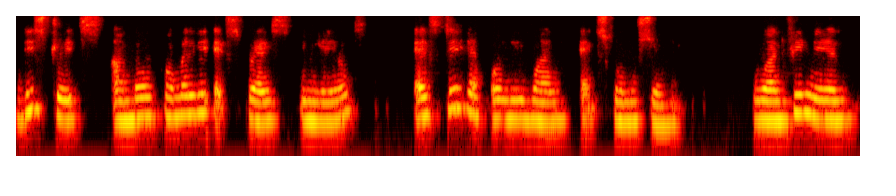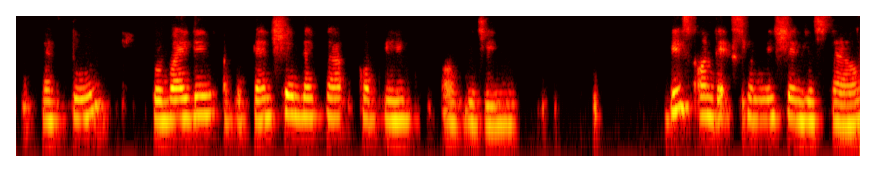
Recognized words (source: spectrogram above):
these traits are more commonly expressed in males as they have only one X chromosome. One female have two, providing a potential backup copy of the gene. Based on the explanation just now,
